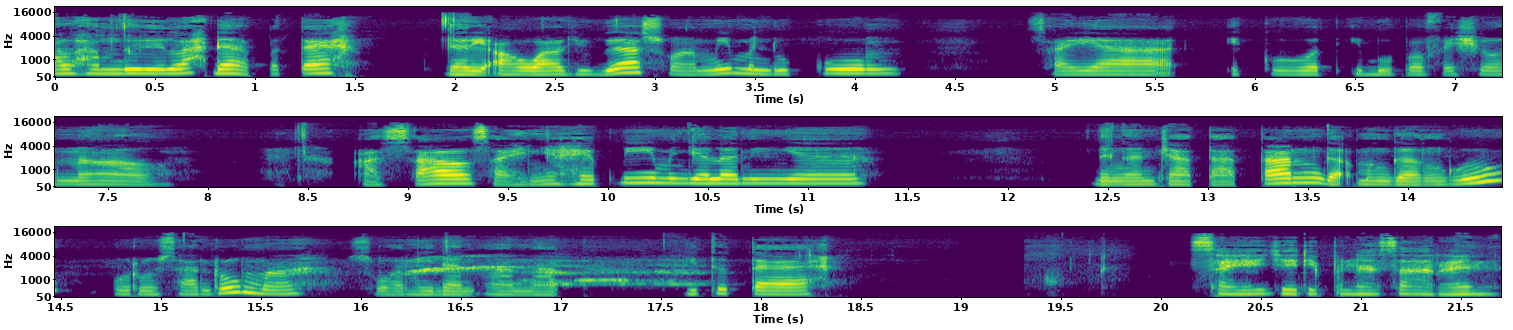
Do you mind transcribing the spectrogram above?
Alhamdulillah dapet teh. Dari awal juga suami mendukung saya ikut ibu profesional. Asal sayanya happy menjalaninya. Dengan catatan gak mengganggu urusan rumah, suami dan anak. Gitu teh. Saya jadi penasaran,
